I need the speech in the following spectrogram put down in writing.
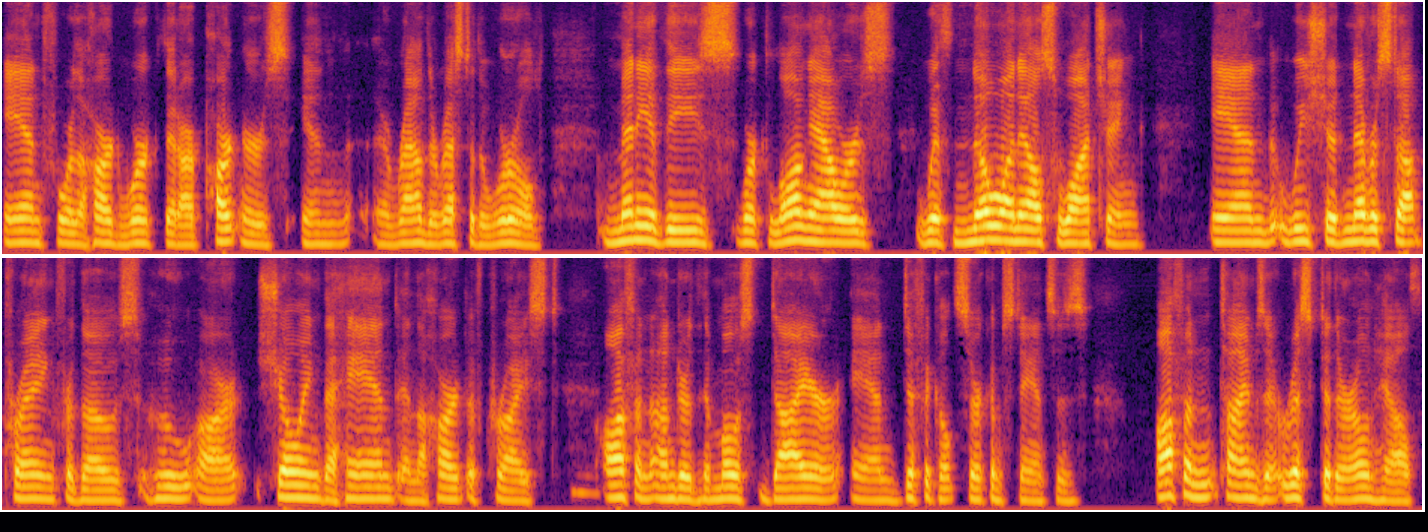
and for the hard work that our partners in around the rest of the world many of these work long hours with no one else watching. And we should never stop praying for those who are showing the hand and the heart of Christ, mm-hmm. often under the most dire and difficult circumstances, oftentimes at risk to their own health.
